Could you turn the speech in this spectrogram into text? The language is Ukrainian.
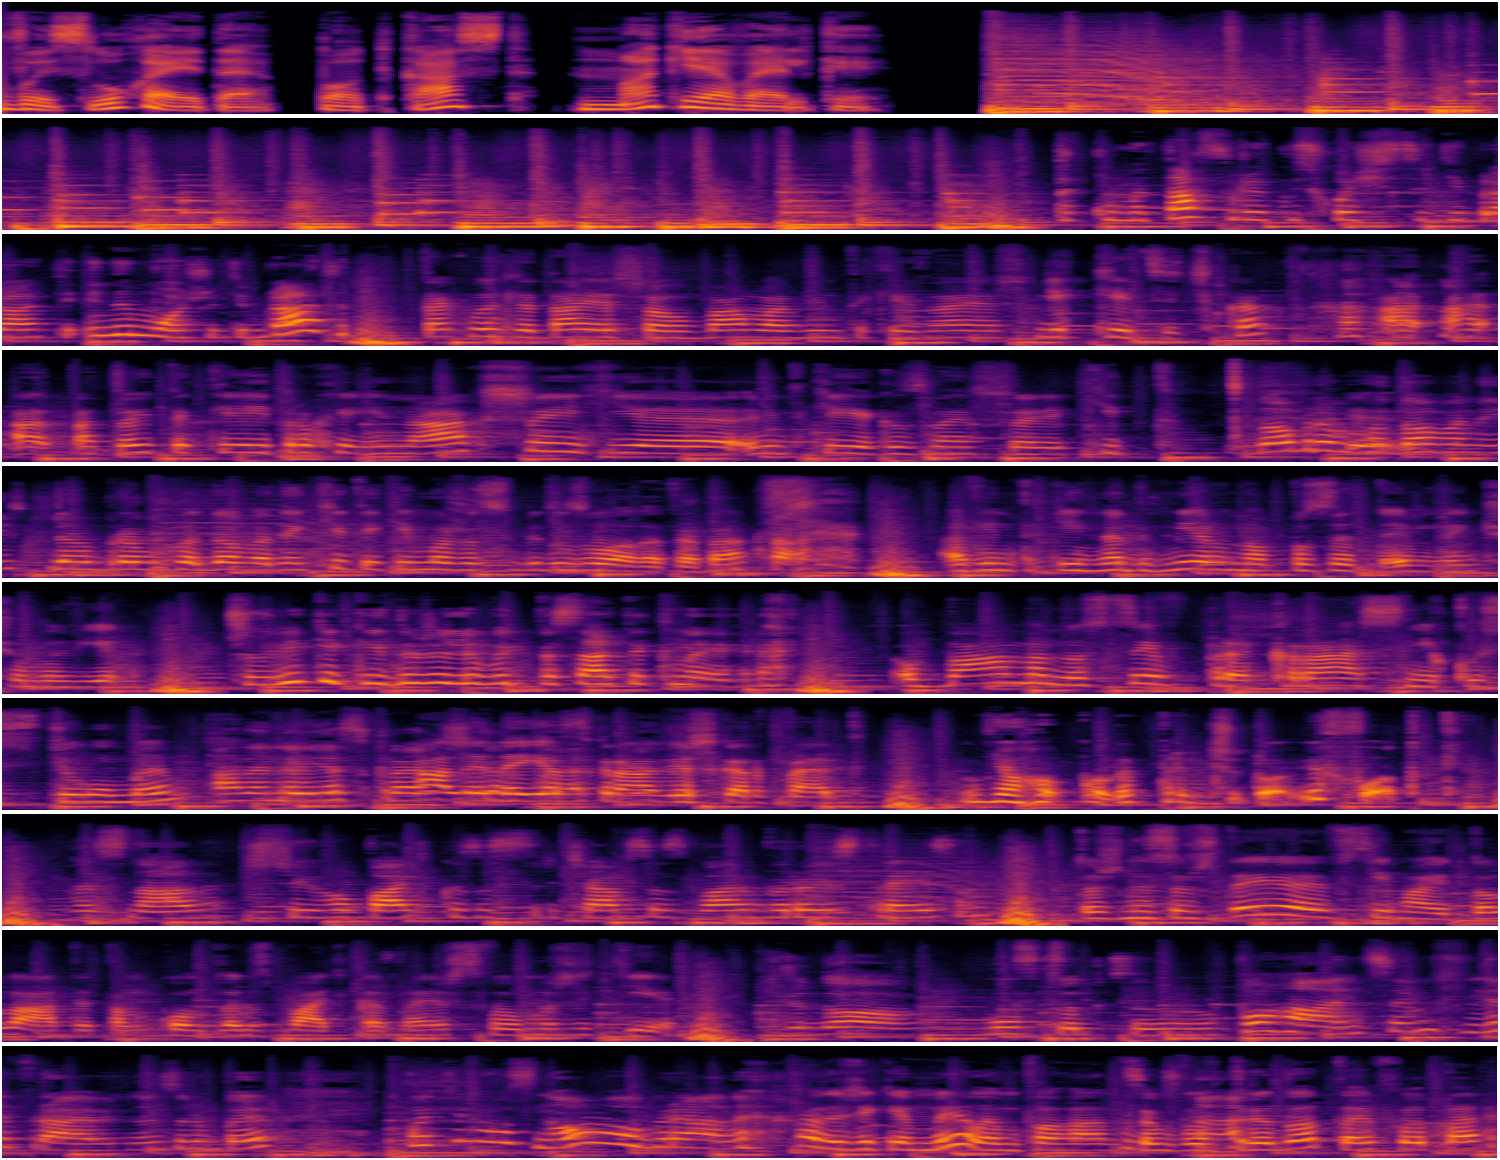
Ви слухаєте подкаст Макіавельки. Таку метафору якусь хочеться дібрати і не можу дібрати. Так виглядає, що Обама він такий, знаєш, як кицечка, а, а, а, а той такий трохи інакший. е, Він такий, як знаєш, кіт. Добре вгодований. Добре вгодований кіт, який може собі дозволити, так? Так. А він такий надмірно позитивний чоловік. Чоловік, який дуже любить писати книги, Обама носив прекрасні костюми, але не яскраві. але не яскраві шкарпетки. В нього були причудові фотки. Ви знали, що його батько зустрічався з Барбарою Стрейзом? Тож не завжди всі мають долати там комплекс батька, знаєш, в своєму житті. Трюдо був тут е, поганцем, неправильно зробив. Потім його знову обрали. Але ж яким милим поганцем був Трюдо, той фото.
